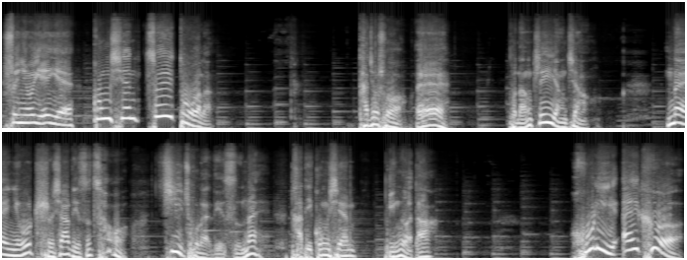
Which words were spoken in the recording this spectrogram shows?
水牛爷爷贡献最多了。他就说：“哎，不能这样讲，奶牛吃下的是草，挤出来的是奶，它的贡献比我大。”狐狸艾克。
